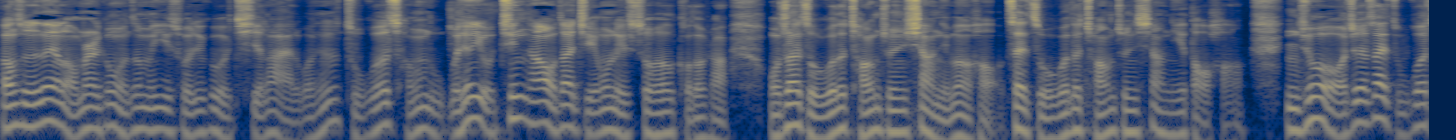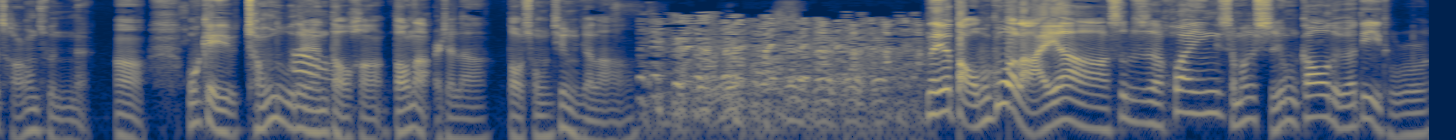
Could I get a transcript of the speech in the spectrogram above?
当时那老妹儿跟我这么一说，就给我气赖了。我说祖国成都，我现在有经常我在节目里说口头禅，我在祖国的长春向你问好，在祖国的长春向你导航。你说我这在祖国长春呢啊，我给成都的人导航，导哪儿去了？导重庆去了？那也导不过来呀，是不是？欢迎什么使用高德地图，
